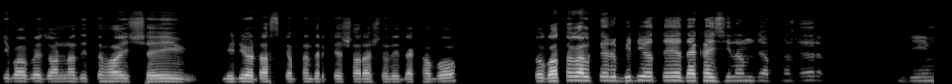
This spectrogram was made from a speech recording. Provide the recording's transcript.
কীভাবে ঝর্ণা দিতে হয় সেই ভিডিওটা আজকে আপনাদেরকে সরাসরি দেখাবো। তো গতকালকের ভিডিওতে দেখাইছিলাম যে আপনাদের ডিম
